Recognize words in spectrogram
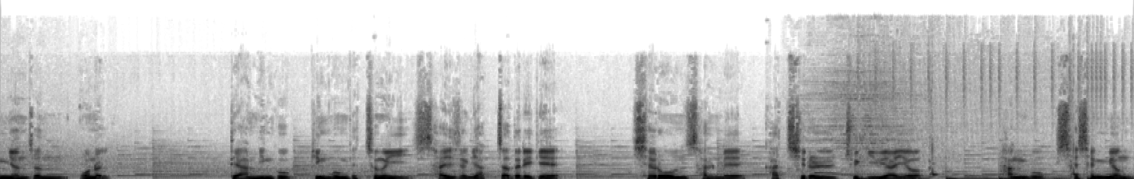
년 전 오늘 대한민국 빈곤계층의 사회적 약자들에게 새로운 삶의 가치를 주기 위하여 한국 새생명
